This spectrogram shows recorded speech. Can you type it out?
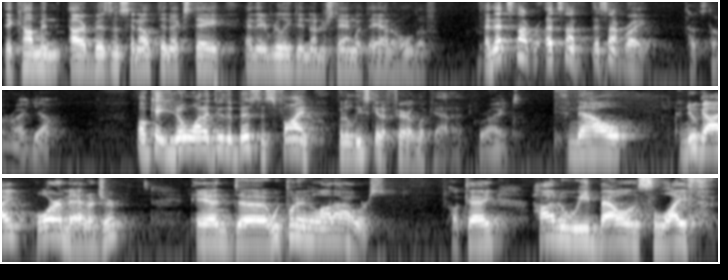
They come in our business and out the next day, and they really didn't understand what they had a hold of. And that's not that's not that's not right. That's not right. Yeah. Okay, you don't want to do the business, fine, but at least get a fair look at it. Right. Now, a new guy or a manager, and uh, we put in a lot of hours. Okay. How do we balance life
